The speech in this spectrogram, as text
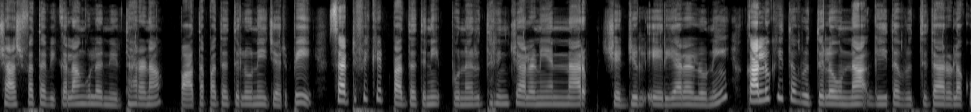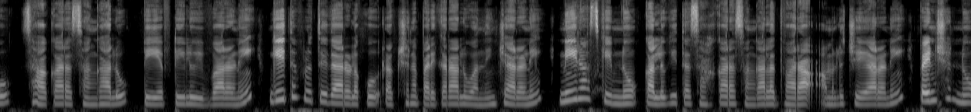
శాశ్వత వికలాంగుల నిర్ధారణ పాత పద్ధతిలోనే జరిపి సర్టిఫికెట్ పద్ధతిని పునరుద్ధరించాలని అన్నారు. షెడ్యూల్ ఏరియాలలోని కల్లుగీత వృత్తిలో ఉన్న గీత వృత్తిదారులకు సహకార సంఘాలు టీఎఫ్టీలు ఇవ్వాలని గీత వృత్తిదారులకు రక్షణ పరికరాలు అందించాలని నీరా స్కీమ్ను కల్లుగీత సహకార సంఘాల ద్వారా అమలు చేయాలని పెన్షన్ను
